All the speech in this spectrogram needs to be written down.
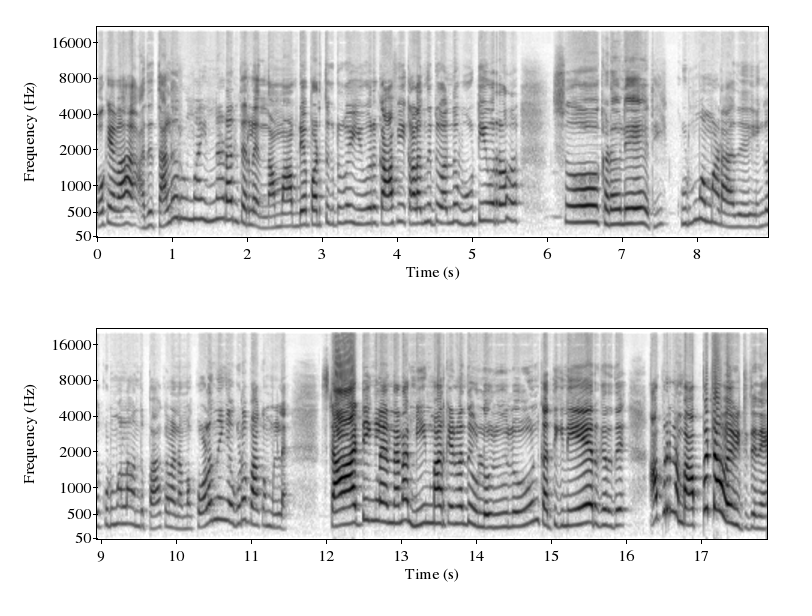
ஓகேவா? அது தலை ரூமா என்னடான்னு தெரில நம்ம அப்படியே படுத்துக்கிட்டு இருக்கோம். இவர் காஃபி கலந்துட்டு வந்து ஊட்டி விட்றோம் ஸோ கடவுளே. டேய் குடும்பமாடா அது. எங்கள் குடும்பம்லாம் வந்து பார்க்க வேணாம். நம்ம குழந்தைங்க கூட பார்க்க முடியல. ஸ்டார்டிங்கில் இருந்தானா மீன் மார்க்கெட் வந்து உள்ளூன்னு கத்திக்கினே இருக்கிறது. அப்புறம் நம்ம அப்பத்தாவை விட்டுட்டேனே.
